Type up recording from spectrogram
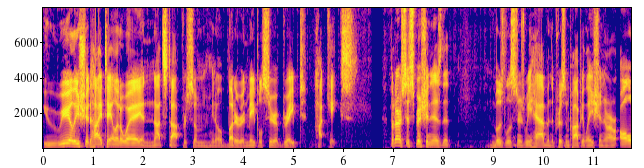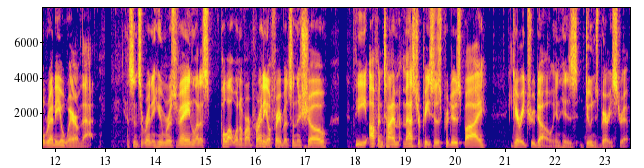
you really should hightail it away and not stop for some, you know, butter and maple syrup draped hotcakes. But our suspicion is that those listeners we have in the prison population are already aware of that. And since we're in a humorous vein, let us pull out one of our perennial favorites on the show the oftentimes masterpieces produced by Garry Trudeau in his Doonesbury strip.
